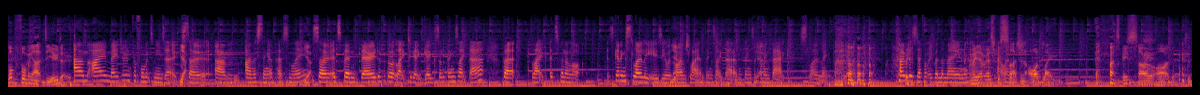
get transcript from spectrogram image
what performing art do you do? Um, I major in performance music, Yeah. so um, I'm a singer personally. Yeah. So it's been very difficult, like to get gigs and things like that. But like, it's been a lot. It's getting slowly easier with Yeah. Orange Light and things like that, and things are Yeah. coming back slowly. Yeah. COVID has definitely been the main. I mean, it must be such an odd, like, it must be so odd to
